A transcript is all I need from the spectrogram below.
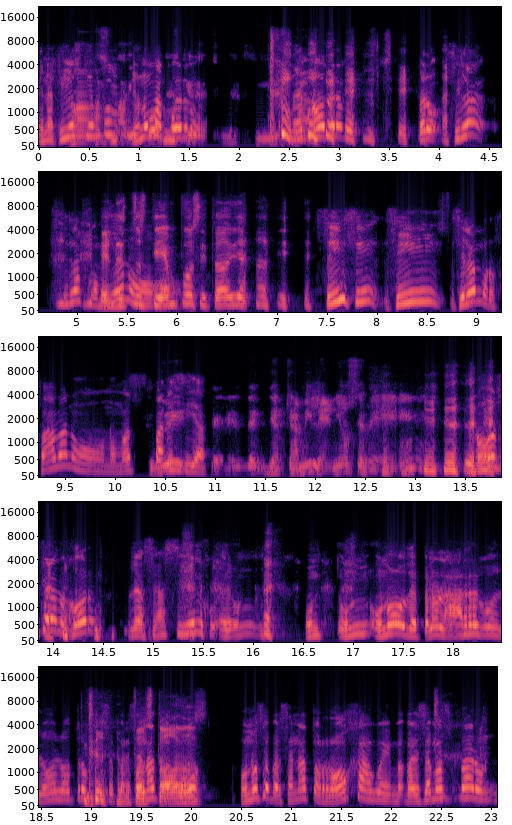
en aquellos Más tiempos, yo no me acuerdo. que. Sí. No, pero, pero sí la, sí la comían. en estos o- tiempos y todavía. Sí, sí, sí, sí la morfaban o nomás Sí, parecía. De, de- de aquí a milenio se ve. No, es que a lo mejor le hacía así el, un, un- un- uno de pelo largo y luego el otro que se parecía a Pues uno, todos. uno se parecía a Torroja, güey. Me parecía más varón-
